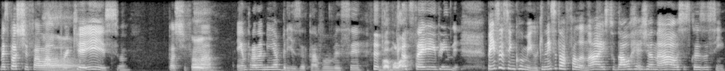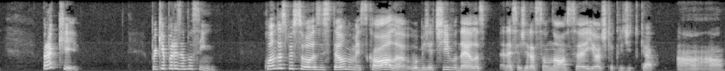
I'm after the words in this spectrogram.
Mas posso te falar ah. o porquê isso? Posso te falar? Ah. Entra na minha brisa, tá? Vamos ver se Vamos lá. consegue entender. Pensa assim comigo, que nem você tava falando, ah, estudar o regional, essas coisas assim. Pra quê? Porque, por exemplo, assim, quando as pessoas estão numa escola, o objetivo delas, nessa geração nossa, e eu acho que acredito que a, a, a,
